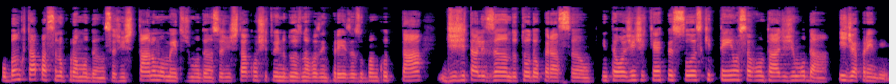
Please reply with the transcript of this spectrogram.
o banco está passando por uma mudança. A gente está no momento de mudança. A gente está constituindo duas novas empresas. O banco está digitalizando toda a operação. Então a gente quer pessoas que tenham essa vontade de mudar e de aprender.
